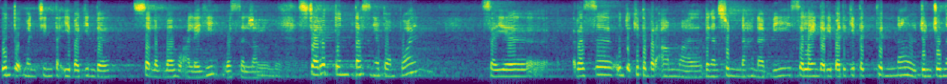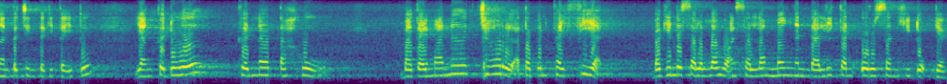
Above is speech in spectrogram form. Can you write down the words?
untuk mencintai baginda sallallahu alaihi wasallam. Secara tuntasnya tuan-puan, saya rasa untuk kita beramal dengan sunnah Nabi selain daripada kita kenal junjungan tercinta kita itu yang kedua kena tahu bagaimana cara ataupun kaifiat baginda sallallahu alaihi wasallam mengendalikan urusan hidup dia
